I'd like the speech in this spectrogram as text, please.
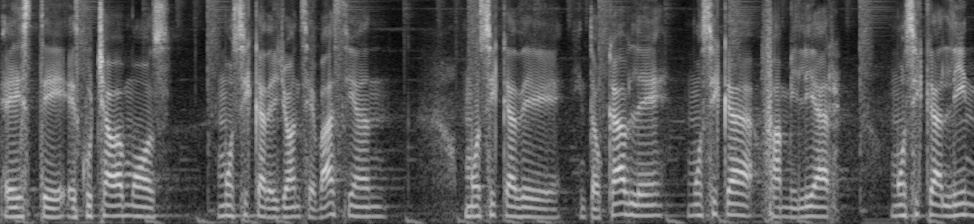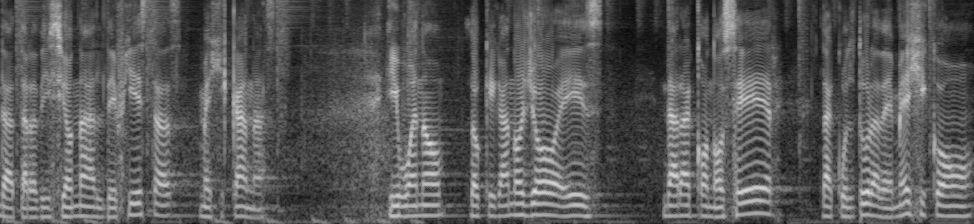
Este, escuchábamos música de Joan Sebastián, música de Intocable, música familiar, música linda, tradicional, de fiestas mexicanas. Y bueno, lo que gano yo es dar a conocer la cultura de México,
